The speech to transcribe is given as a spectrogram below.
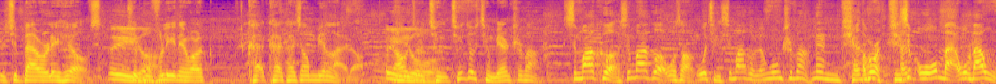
就去 Beverly Hills，、哎呦去布弗利那块儿开开开香槟来着，哎呦然后就请请就请别人吃饭，星巴克星巴克，我操，我请星巴克员工吃饭。那你钱啊，不是请星，我买我买五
